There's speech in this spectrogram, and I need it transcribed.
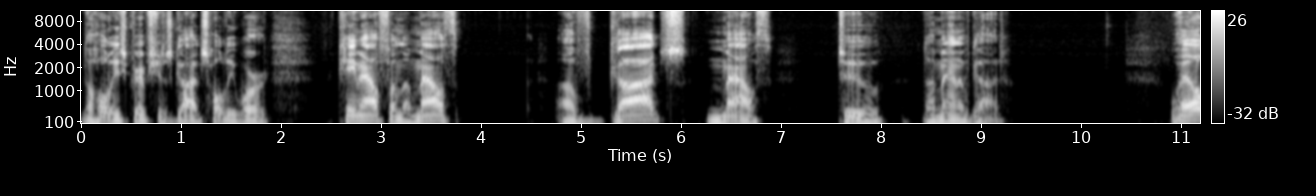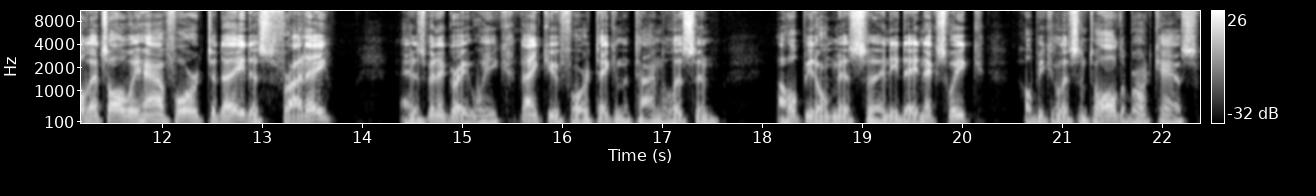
the Holy Scriptures, God's holy Word. Came out from the mouth of God's mouth to the man of God. Well, that's all we have for today, this Friday, and it's been a great week. Thank you for taking the time to listen. I hope you don't miss uh, any day next week. Hope you can listen to all the broadcasts.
